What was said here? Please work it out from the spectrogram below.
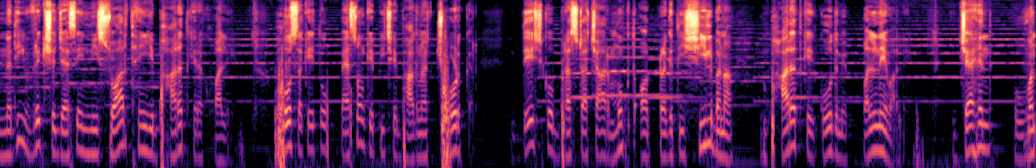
नदी वृक्ष जैसे निस्वार्थ हैं ये भारत के रखवाले। हो सके तो पैसों के पीछे भागना छोड़कर देश को भ्रष्टाचार मुक्त और प्रगतिशील बना भारत के गोद में पलने वाले। जय हिंद, वंदे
